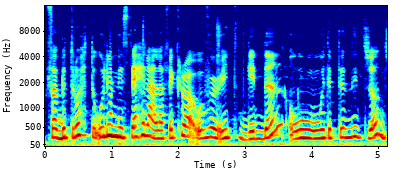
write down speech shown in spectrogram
فبتروح تقول إن الساحل على فكرة overrated جدا وتبتدي ت judge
